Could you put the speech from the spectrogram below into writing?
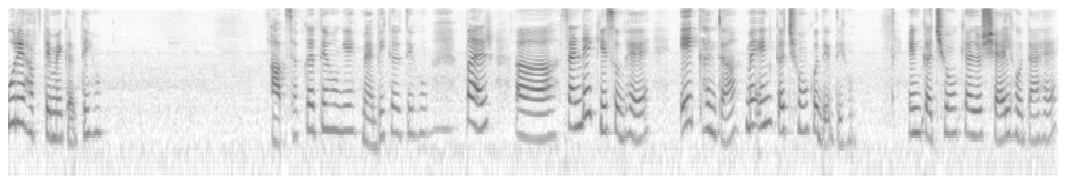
पूरे हफ़्ते में करती हूँ। आप सब करते होंगे, मैं भी करती हूँ। पर संडे की सुबह एक घंटा मैं इन कछुओं को देती हूँ। इन कछुओं का जो शेल होता है,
